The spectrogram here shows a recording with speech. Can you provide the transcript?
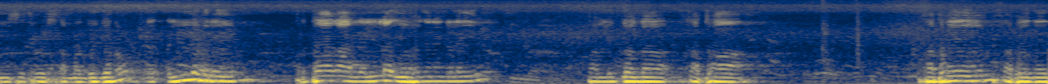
ഈ ശുശ്രൂഷ സംബന്ധിക്കുന്നു. എല്ലാവരെയും പ്രത്യേക എല്ലാ യുവജനങ്ങളെയും പള്ളിക്കുന്ന സഭ സഭയെയും സഭയെ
